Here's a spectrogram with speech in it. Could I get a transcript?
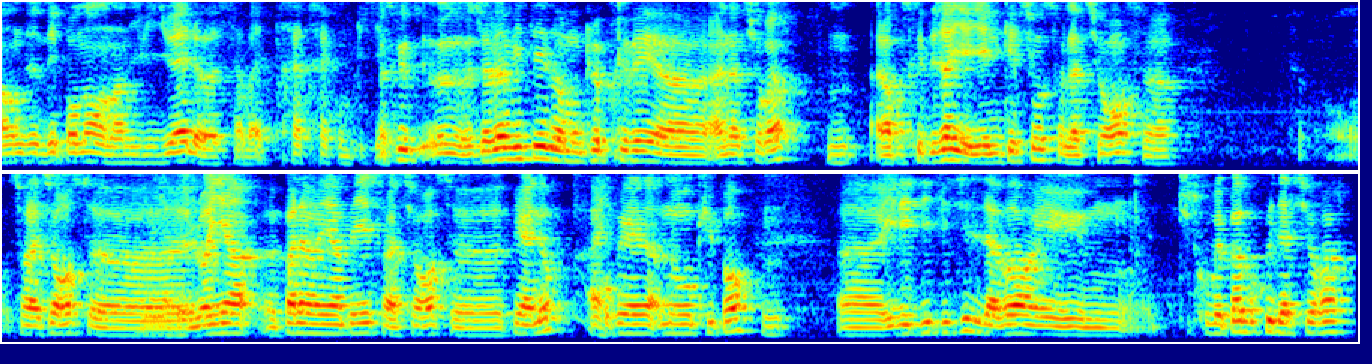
indépendant, en individuel, euh, ça va être très très compliqué. Parce que euh, j'avais invité dans mon club privé un assureur. Mm. Alors, parce que déjà, il y, a une question sur l'assurance. sur l'assurance loyer, pas loyer payé, sur l'assurance PNO, ouais. occupant. Mm. Euh, il est difficile d'avoir. Une... Tu trouvais pas beaucoup d'assureurs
